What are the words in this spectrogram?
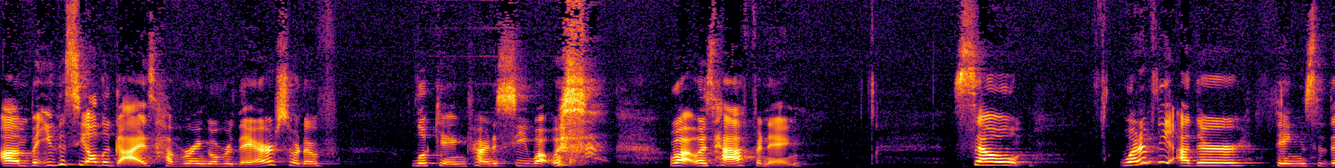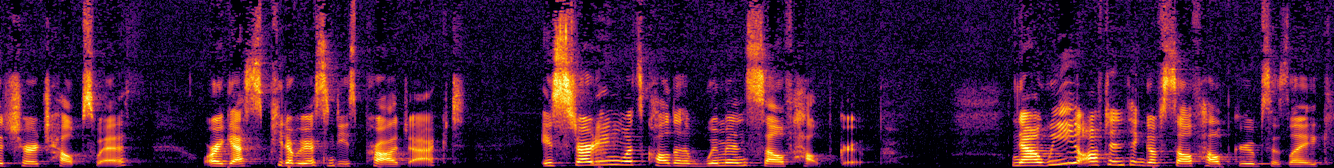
Um, but you could see all the guys hovering over there, sort of looking, trying to see what was, what was happening. So one of the other things that the church helps with, or I guess PWS&D's project, is starting what's called a women's self-help group. Now, we often think of self-help groups as like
